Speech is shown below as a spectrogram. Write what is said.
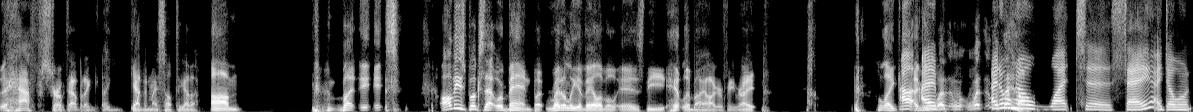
half stroked out, but I, I gathered myself together. Um, but it, it's all these books that were banned but readily available is the Hitler biography, right? like, I'll- I mean, I- what, what, what I don't know what to say. I don't,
